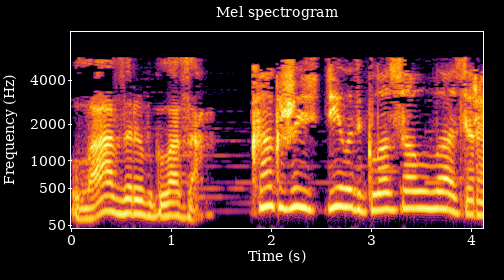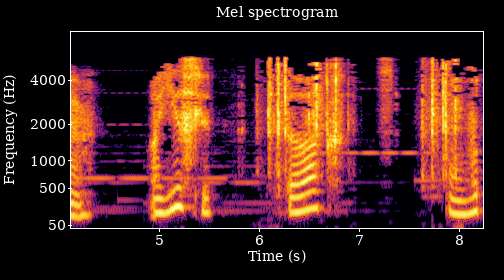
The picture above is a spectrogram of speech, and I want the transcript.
лазеры в глаза. Как же сделать глаза лазеры? А если так? Вот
